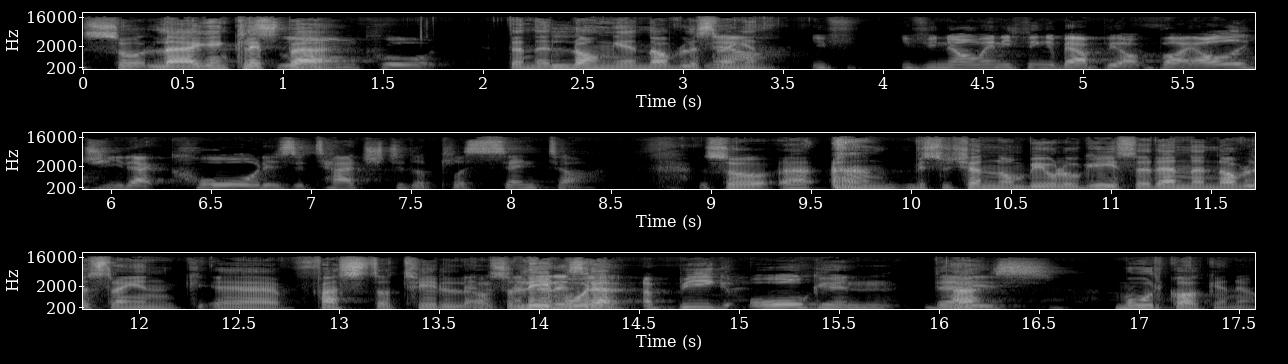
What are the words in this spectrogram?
Så legen klipper denne lange navlestrengen. Now, if, you know anything about bi- biology, that cord is attached to the placenta. Så uh, hvis du kjenner noe om biologi, så er denne navlestrengen uh, festa til And, altså livmoren. is Morkaken, ja.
